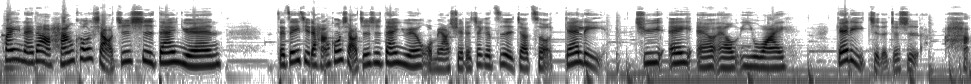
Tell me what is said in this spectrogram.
欢迎来到航空小知识单元。在这一集的航空小知识单元，我们要学的这个字叫做 galley，G A L L E Y。galley 指的就是航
